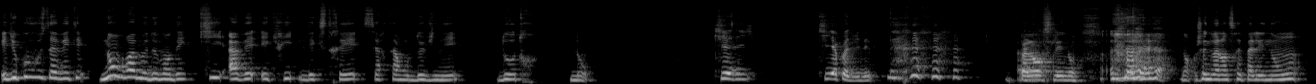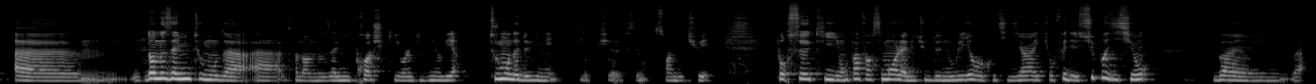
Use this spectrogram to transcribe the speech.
Et du coup, vous avez été nombreux à me demander qui avait écrit l'extrait. Certains ont deviné, d'autres non. Qui a dit? Qui a pas deviné? Balance les noms. non, je ne balancerai pas les noms. Euh, dans nos amis, tout le monde a, enfin dans nos amis proches qui ont l'habitude de nous lire, tout le monde a deviné. Donc euh, bon, ils sont habitués. Pour ceux qui n'ont pas forcément l'habitude de nous lire au quotidien et qui ont fait des suppositions, ben, voilà.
